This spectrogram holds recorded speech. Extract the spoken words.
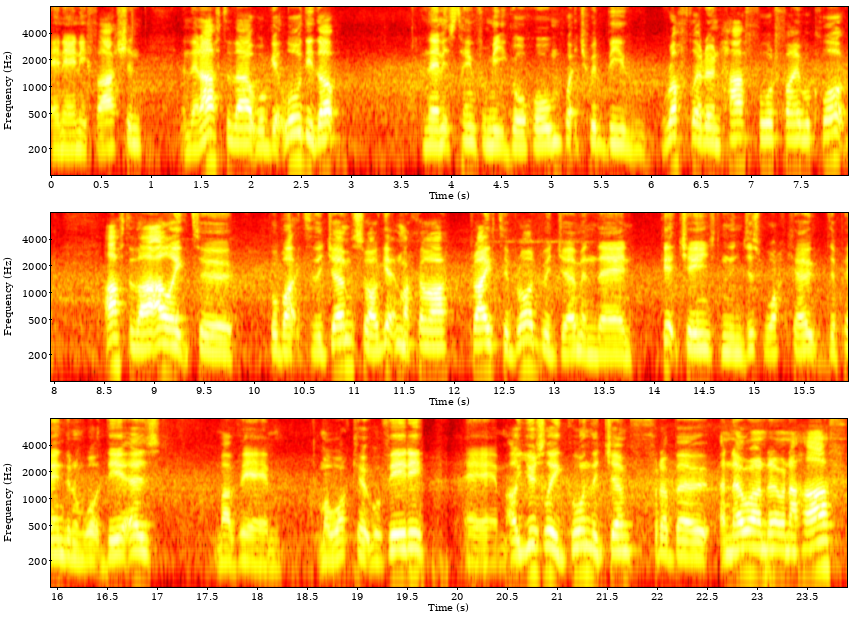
in any fashion. And then after that, we'll get loaded up, and then it's time for me to go home, which would be roughly around half four, five o'clock. After that, I like to go back to the gym. So I'll get in my car, drive to Broadwood Gym, and then get changed and then just work out depending on what day it is. My um, my workout will vary. Um, I'll usually go in the gym for about an hour, an hour and a half,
